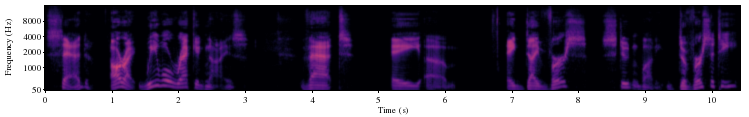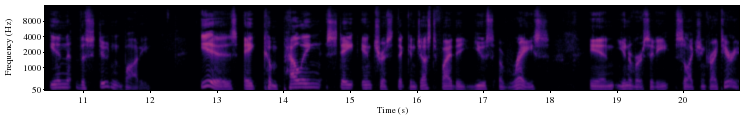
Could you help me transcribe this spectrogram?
said, "All right, we will recognize that a um, a diverse student body, diversity in the student body." Is a compelling state interest that can justify the use of race in university selection criteria.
